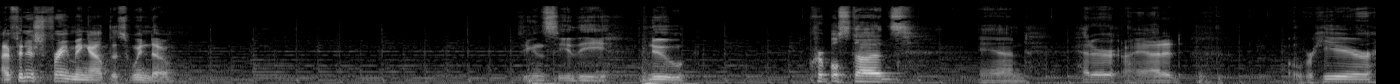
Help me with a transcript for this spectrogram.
I finished framing out this window. So you can see the new cripple studs and header I added over here.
